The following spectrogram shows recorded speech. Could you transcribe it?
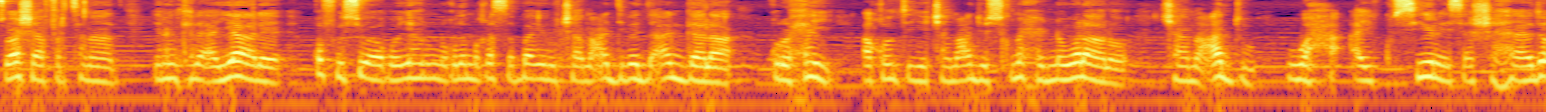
su'aasha afartanaad. Inan kale ayaa leh qofku si uu aqoon-yahan u noqdo maqasaba inuu jaamacad dibadda ag gala quruxay aqoonta iyo jaamacaddu iskuma xidhno walaalo. Jaamacaddu waxa ay ku siinaysaa shahaado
